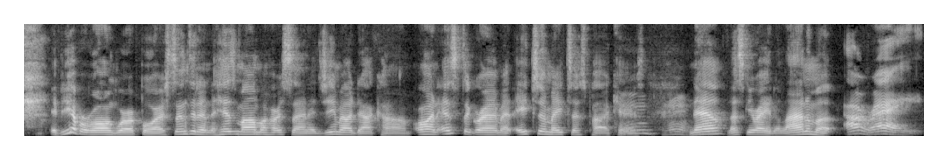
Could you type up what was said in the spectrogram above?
If you have a wrong word for us, send it in to his mama, her son at gmail.com or on Instagram at HMHS Podcast. mhm. Now, let's get ready to line them up. all right.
